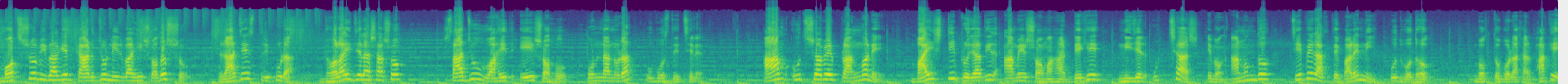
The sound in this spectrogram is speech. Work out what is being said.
মৎস্য বিভাগের কার্যনির্বাহী সদস্য রাজেশ ত্রিপুরা, ধলাই জেলা শাসক সাজু ওয়াহিদ এ সহ অন্যান্যরা উপস্থিত ছিলেন। আম উৎসবের প্রাঙ্গণে বাইশটি প্রজাতির আমের সমাহার দেখে নিজের উচ্ছ্বাস এবং আনন্দ চেপে রাখতে পারেননি উদ্বোধক। বক্তব্য রাখার ফাঁকে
